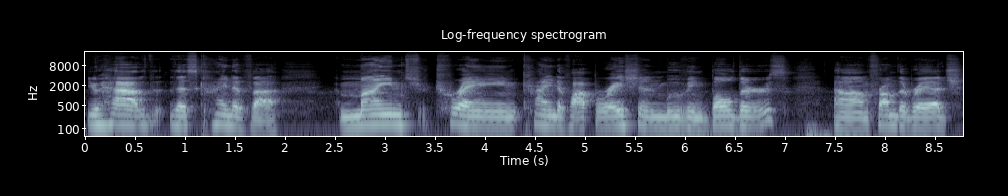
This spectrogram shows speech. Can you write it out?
You have this kind of uh, mine train kind of operation, moving boulders um, from the ridge.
